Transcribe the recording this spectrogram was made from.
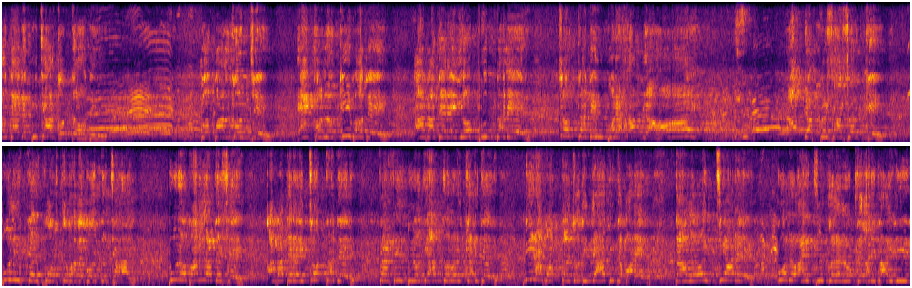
আওতায় বিচার করতে হবে। গোপালগঞ্জে এখনও কীভাবে আমাদের এই অভ্যুত্থানের যোদ্ধাদের উপরে হামলা হয়? আমরা প্রশাসনকে, পুলিশকে স্পষ্টভাবে বলতে চাই, পুরো বাংলাদেশে আমাদের এই যোদ্ধাদের বিরোধী আন্দোলনকারীদের চেয়ারে কোনো আইন শৃঙ্খলা রক্ষাকারী বাহিনীর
